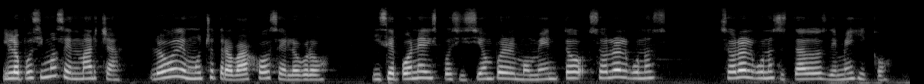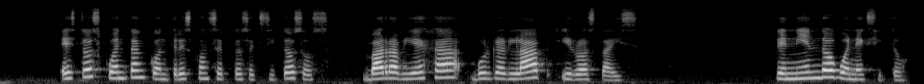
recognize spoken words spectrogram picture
Y lo pusimos en marcha. Luego de mucho trabajo se logró, y se pone a disposición por el momento solo algunos, solo algunos estados de México. Estos cuentan con tres conceptos exitosos, Barra Vieja, Burger Lab y Rostice, teniendo buen éxito.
